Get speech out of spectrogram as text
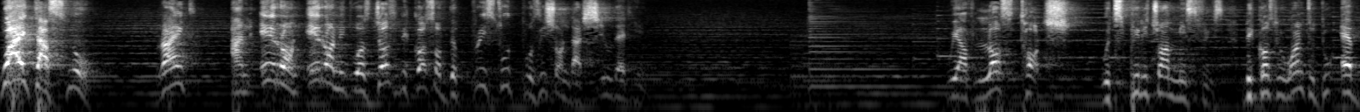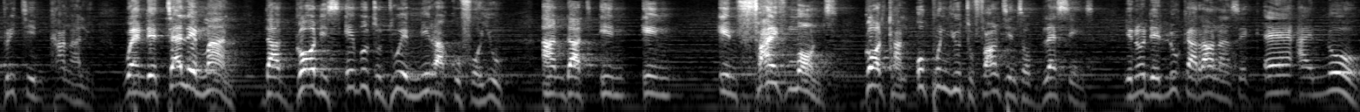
White as snow. Right? And Aaron, Aaron, it was just because of the priesthood position that shielded him. We have lost touch with spiritual mysteries because we want to do everything carnally. When they tell a man that God is able to do a miracle for you and that in, in, in five months, God can open you to fountains of blessings you know, they look around and say, eh, I know.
